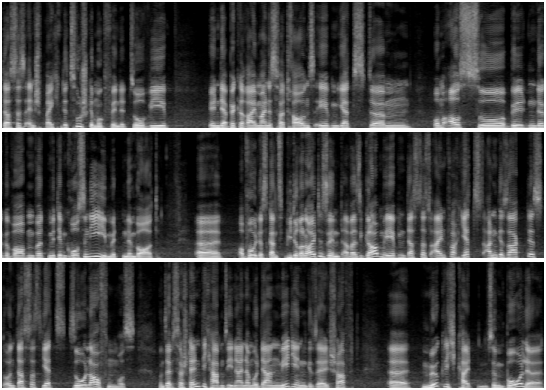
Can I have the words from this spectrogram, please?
dass das entsprechende Zustimmung findet. So wie in der Bäckerei meines Vertrauens eben jetzt ähm, um Auszubildende geworben wird mit dem großen I mitten im Wort. Äh, obwohl das ganz biedere Leute sind. Aber sie glauben eben, dass das einfach jetzt angesagt ist und dass das jetzt so laufen muss. Und selbstverständlich haben sie in einer modernen Mediengesellschaft äh, Möglichkeiten, Symbole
